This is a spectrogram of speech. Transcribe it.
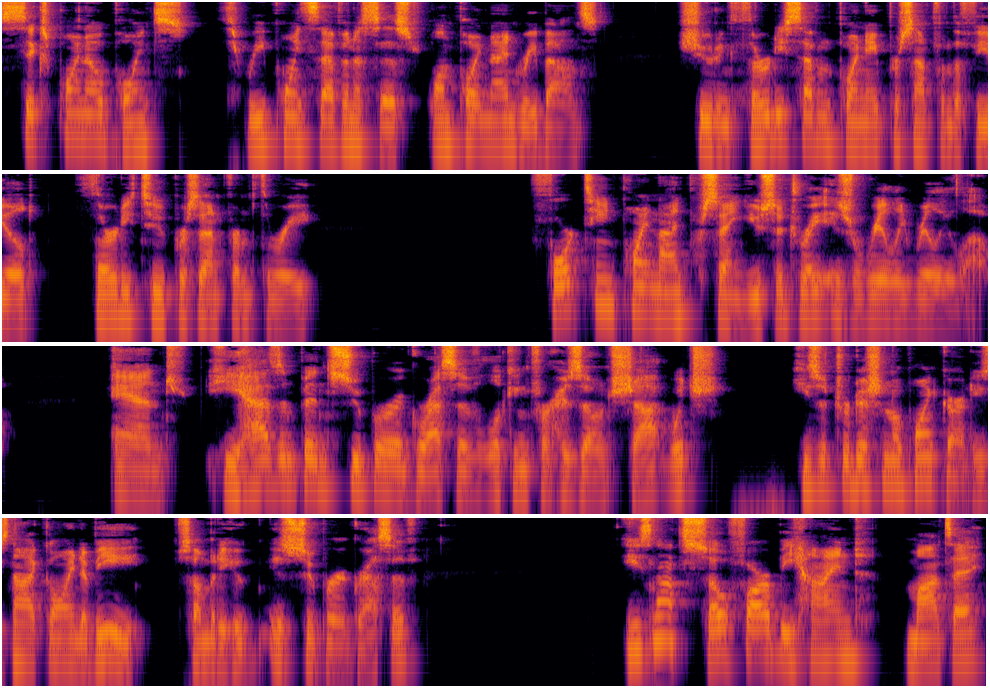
6.0 points, 3.7 assists, 1.9 rebounds, shooting 37.8% from the field, 32% from three. 14.9% usage rate is really, really low. And he hasn't been super aggressive looking for his own shot, which he's a traditional point guard. He's not going to be somebody who is super aggressive. He's not so far behind Monte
